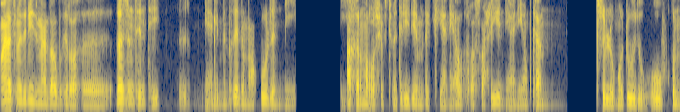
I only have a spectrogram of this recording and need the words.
معاناة مدريد مع الأظهرة آه، لازم تنتهي. يعني من غير المعقول إني آخر مرة شفت مدريد يملك يعني أظهرة صحيين يعني يوم كان سلو موجود وهو في قمة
